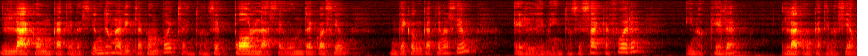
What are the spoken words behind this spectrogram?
la concatenación de una lista compuesta. Entonces, por la segunda ecuación de concatenación, el elemento se saca fuera y nos queda la concatenación.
